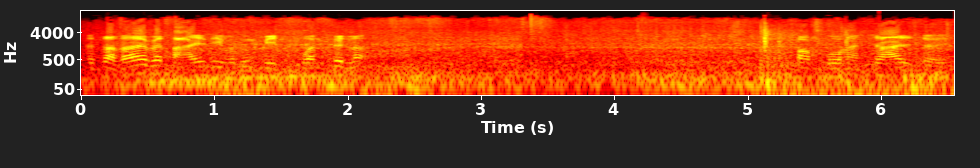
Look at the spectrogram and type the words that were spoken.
ไอสัตว์เอ้ไปตายทีมันเพิ่งบินควนขึ้นแล้วปอมกูหันช้าเฉย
